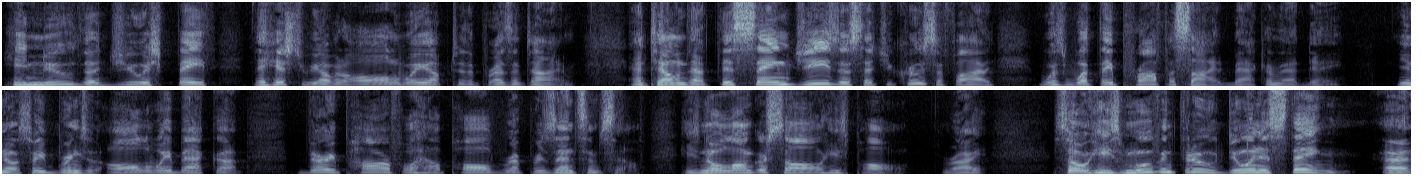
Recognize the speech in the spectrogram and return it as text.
he knew the Jewish faith, the history of it, all the way up to the present time. And tell him that this same Jesus that you crucified was what they prophesied back in that day. You know, so he brings it all the way back up. Very powerful how Paul represents himself. He's no longer Saul, he's Paul, right? So he's moving through, doing his thing. Uh,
